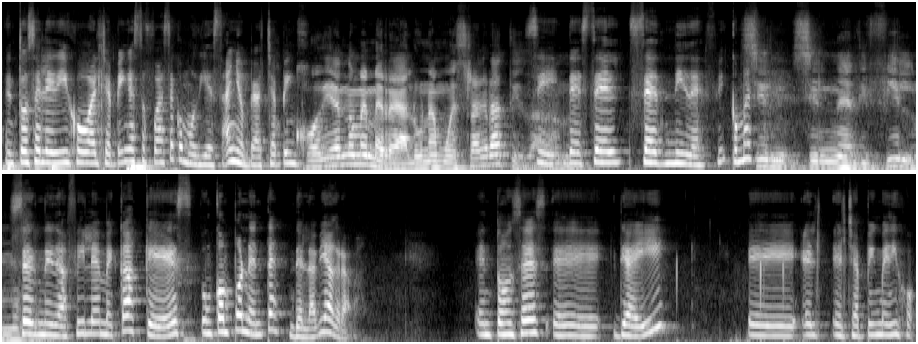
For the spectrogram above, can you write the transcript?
Entonces le dijo al Chapín, esto fue hace como 10 años, vea Chapín. Jodiéndome me regaló una muestra gratis. ¿verdad? Sí, de cel, sednidefil, ¿cómo es? Sil- Silnedifil. no sé. Sednidafil MK, que es un componente de la Viagra. Entonces, eh, de ahí, eh, el, el Chapín me dijo,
